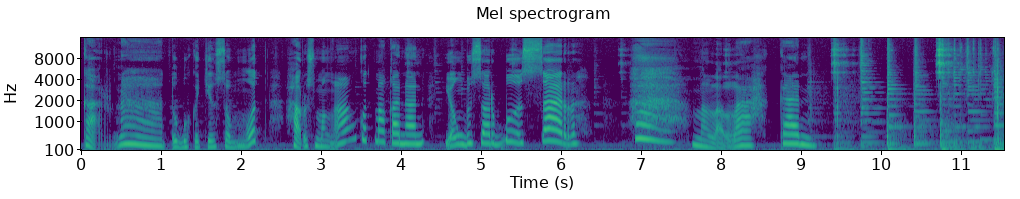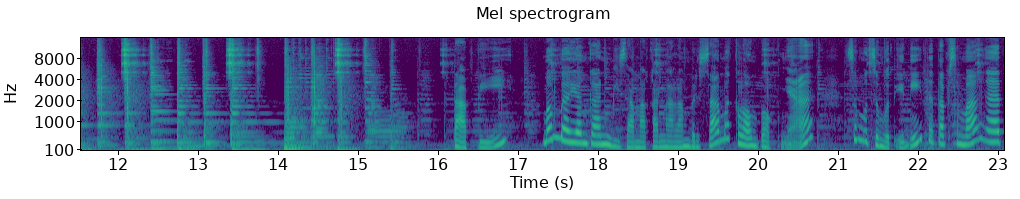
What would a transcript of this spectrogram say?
karena tubuh kecil semut harus mengangkut makanan yang besar-besar. Melelahkan. Tapi, membayangkan bisa makan malam bersama kelompoknya, semut-semut ini tetap semangat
